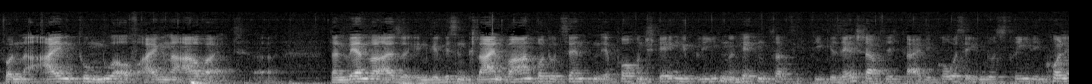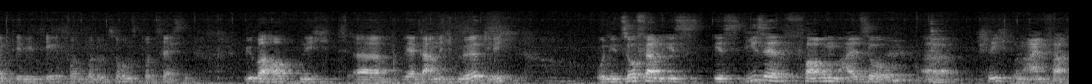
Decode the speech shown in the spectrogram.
von Eigentum nur auf eigene Arbeit dann wären wir also in gewissen kleinen Warenproduzenten-Epochen stehen geblieben und hätten die Gesellschaftlichkeit, die große Industrie, die Kollektivität von Produktionsprozessen überhaupt nicht, äh, wäre gar nicht möglich. Und insofern ist, ist diese Form also äh, schlicht und einfach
